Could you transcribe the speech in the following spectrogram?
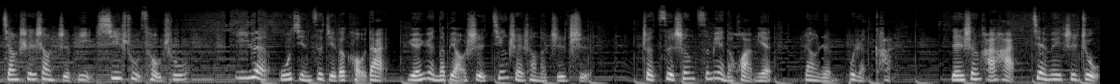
将身上纸币悉数凑出。医院捂紧自己的口袋，远远地表示精神上的支持。这自生自灭的画面让人不忍看。人生海海，见微知著。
